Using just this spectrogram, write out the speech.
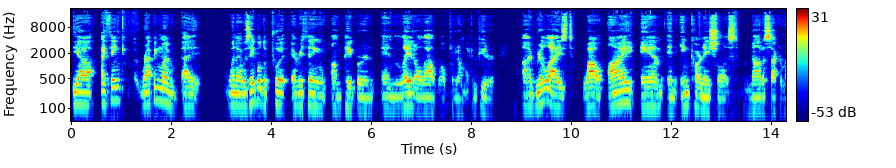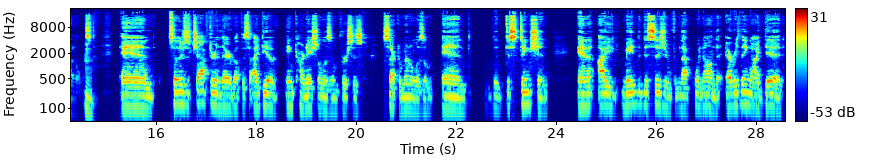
Yeah, I think wrapping my I when I was able to put everything on paper and, and lay it all out, well, put it on my computer, I realized, wow, I am an incarnationalist, not a sacramentalist. Hmm. And so there's a chapter in there about this idea of incarnationalism versus sacramentalism and the distinction. And I made the decision from that point on that everything I did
